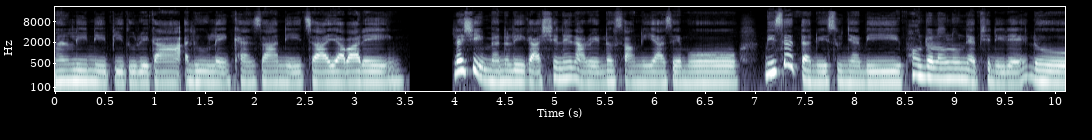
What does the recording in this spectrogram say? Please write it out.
မန္တလေးနေပြည်သူတွေကအလူလိန်ခံစားနေကြရပါတယ်။လက်ရှိမန္တလေးကရှင်းလင်းတာတွေလှုပ်ဆောင်နေရစေမို့မိဆက်တန်တွေစုညံပြီးဖုန်တလုံးလုံးနဲ့ဖြစ်နေတယ်လို့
